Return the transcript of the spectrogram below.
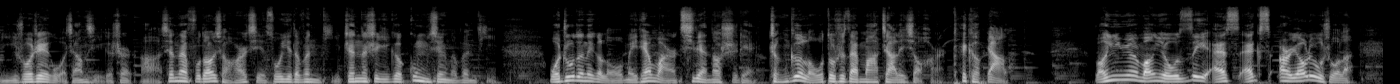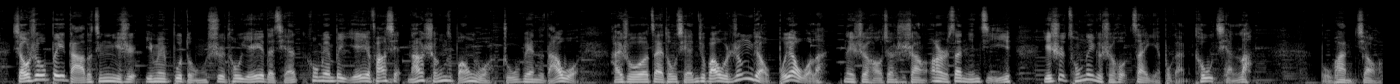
你说这个，我想起一个事儿啊，现在辅导小孩写作业的问题真的是一个共性的问题。我住的那个楼，每天晚上七点到十点，整个楼都是在骂家里小孩，太可怕了。网易云网友 zsx 二幺六说了，小时候被打的经历是因为不懂事偷爷爷的钱，后面被爷爷发现，拿绳子绑我，竹鞭子打我，还说再偷钱就把我扔掉，不要我了。那时好像是上二三年级，也是从那个时候再也不敢偷钱了。不怕你笑话，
